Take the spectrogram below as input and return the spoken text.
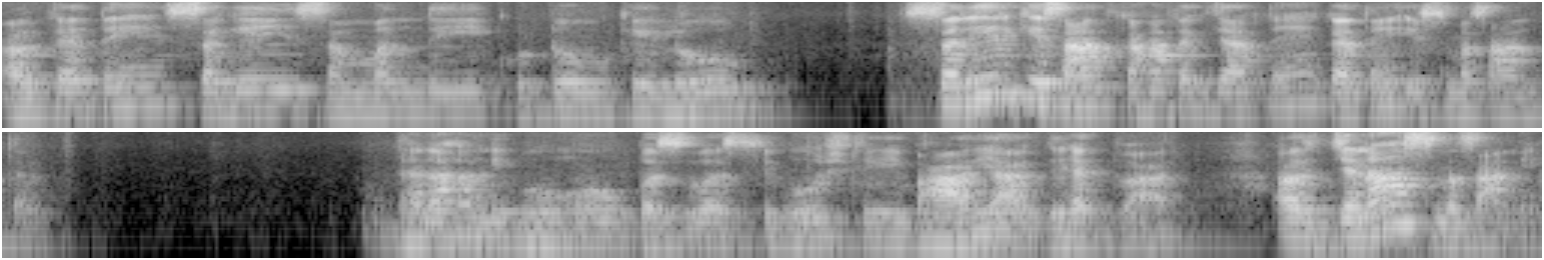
और कहते हैं, सगे संबंधी कुटुंब के लोग शरीर के साथ कहाँ तक जाते हैं? कहते हैं स्मशान तक धना निभूमो पशुवस्य गोष्ठी भार्या गृह द्वार और जना स्मशाने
